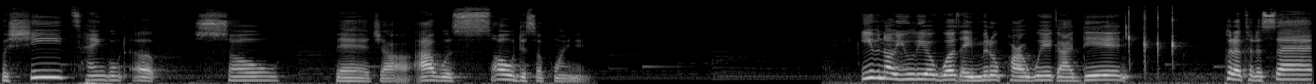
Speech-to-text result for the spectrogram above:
but she tangled up so bad, y'all. I was so disappointed. Even though Yulia was a middle part wig, I did put her to the side.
